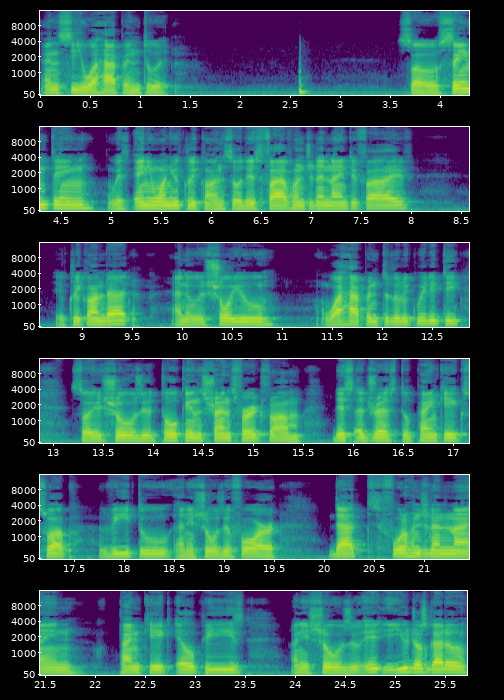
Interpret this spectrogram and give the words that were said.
and see what happened to it. So same thing with anyone you click on. So this 595, you click on that and it will show you what happened to the liquidity. So it shows you tokens transferred from this address to Pancake Swap V2 and it shows you for that 409 Pancake LPs and it shows you it, you just gotta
